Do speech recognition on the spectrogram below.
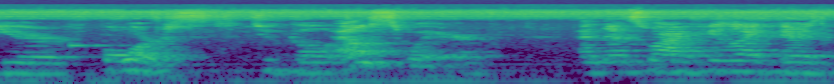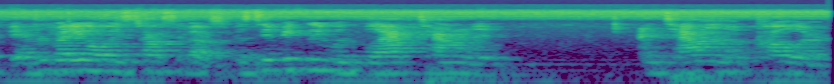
you're forced to go elsewhere. And that's why I feel like there's, everybody always talks about specifically with black talent and talent of color,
